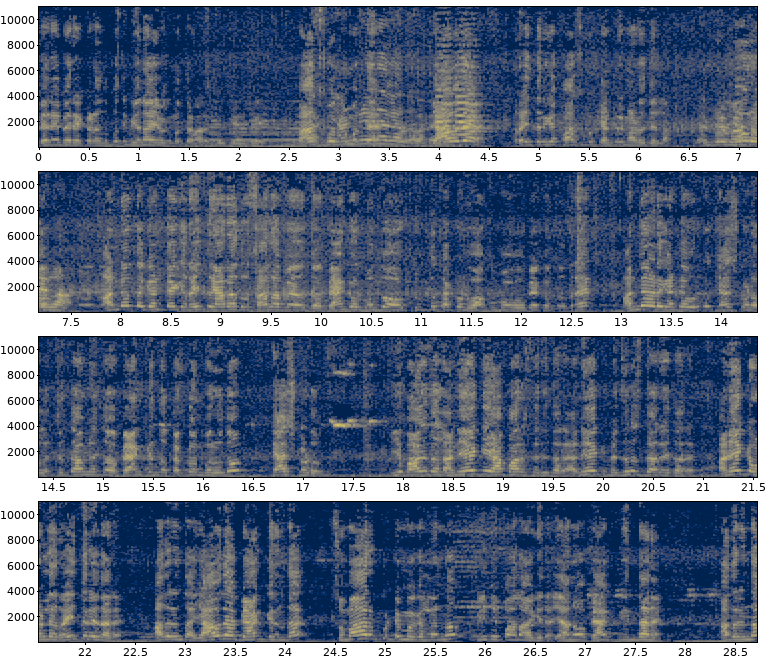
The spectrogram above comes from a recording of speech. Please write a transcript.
ಬೇರೆ ಬೇರೆ ಕಡೆ ಅಂದ್ಬಿಟ್ಟು ವಿನಾಯವಾಗಿ ಮಾತಾಡ್ತಾರೆ. ಪಾಸ್ಬುಕ್ ಮತ್ತೆ ಯಾವುದೇ ರೈತರಿಗೆ ಪಾಸ್ಬುಕ್ ಎಂಟ್ರಿ ಮಾಡುವುದಿಲ್ಲ. ಇವ್ರು ಹನ್ನೊಂದು ಗಂಟೆಗೆ ರೈತರು ಯಾರಾದ್ರೂ ಸಾಲ ಬ್ಯಾಂಕ್ ಬಂದು ಅವ್ರು ದುಡ್ಡು ತಕೊಂಡು ವಾಪಸ್ ಹೋಗ್ಬೇಕಂತಂದ್ರೆ ಹನ್ನೆರಡು ಗಂಟೆವರೆಗೂ ಕ್ಯಾಶ್ ಕೊಡಲ್ಲ. ಚಿಂತಾಮಣಿಯಿಂದ ಬ್ಯಾಂಕ್ ಇಂದ ತಕೊಂಡು ಬರುವುದು ಕ್ಯಾಶ್ ಕೊಡೋದು. ಈ ಭಾಗದಲ್ಲಿ ಅನೇಕ ವ್ಯಾಪಾರಸ್ಥರಿದ್ದಾರೆ ಅನೇಕ ಬಿಸಿನೆಸ್ ದಾರ ಇದ್ದಾರೆ ಅನೇಕ ಒಳ್ಳೆ ರೈತರು ಇದ್ದಾರೆ ಅದರಿಂದ ಯಾವುದೇ ಬ್ಯಾಂಕಿನಿಂದ ಸುಮಾರು ಕುಟುಂಬಗಳನ್ನು ಬೀದಿ ಪಾಲಾಗಿದೆ. ಯಾನೋ ಬ್ಯಾಂಕ್ ಇಂದಾನೆ ಅದರಿಂದ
